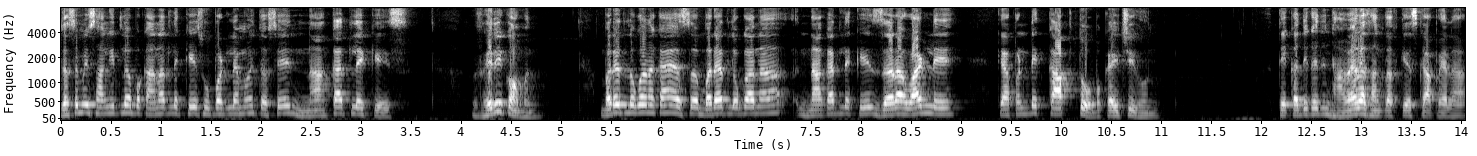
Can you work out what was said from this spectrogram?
जसं मी सांगितलं ब- कानातले केस उपटल्यामुळे तसे नाकातले केस व्हेरी कॉमन बऱ्याच लोकांना काय असतं बऱ्याच लोकांना नाकातले केस जरा वाढले की आपण ते कापतो कैची घेऊन. ते कधी कधी न्हाव्याला सांगतात केस कापायला.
